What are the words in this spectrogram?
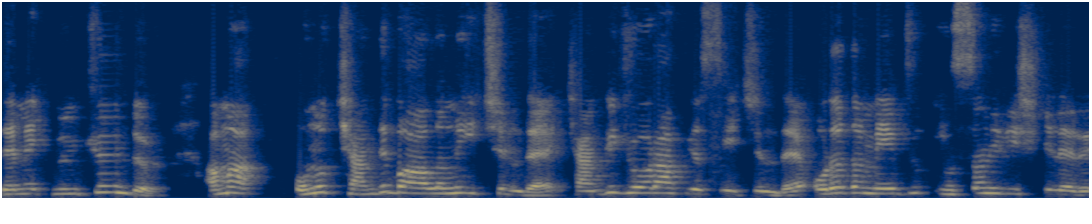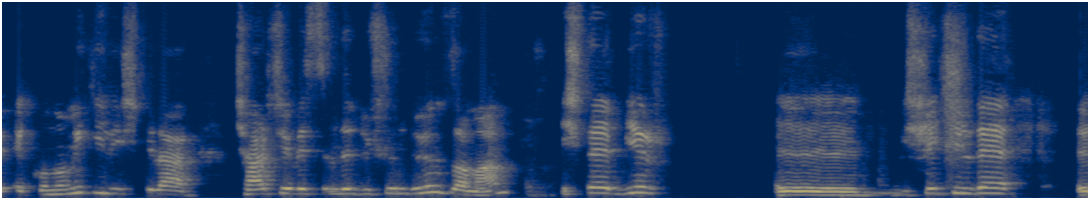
demek mümkündür. Ama onu kendi bağlamı içinde, kendi coğrafyası içinde, orada mevcut insan ilişkileri, ekonomik ilişkiler çerçevesinde düşündüğün zaman işte bir e, şekilde e,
